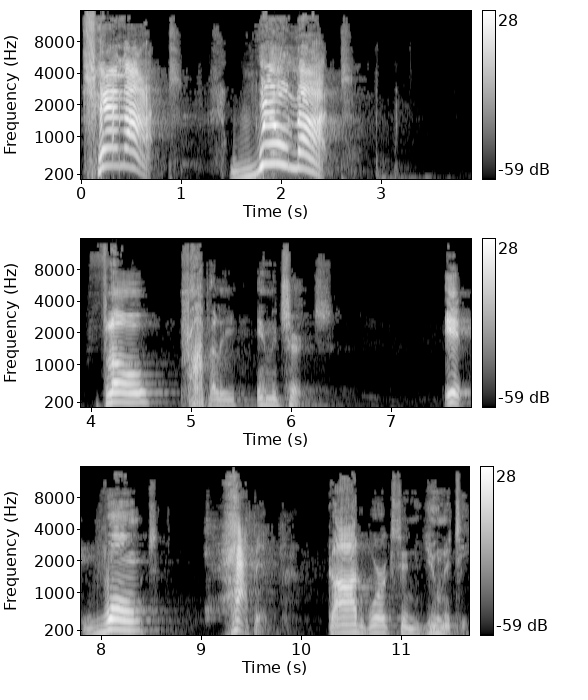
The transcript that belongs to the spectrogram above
cannot, will not flow properly in the church. It won't happen. God works in unity.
